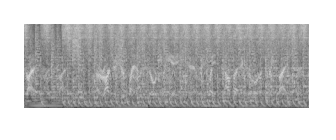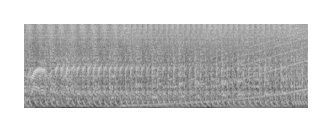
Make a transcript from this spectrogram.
Uh. Uh, Roger, your plan to go EVA and replace Alpha Echo 35 prior to Roger,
